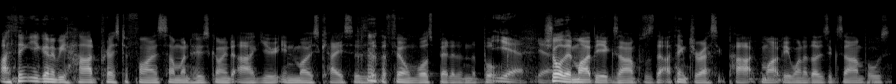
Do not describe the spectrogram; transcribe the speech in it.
I think you're going to be hard pressed to find someone who's going to argue in most cases that the film was better than the book. Yeah, yeah. Sure, there might be examples that I think Jurassic Park might be one of those examples.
